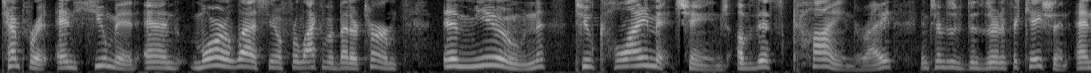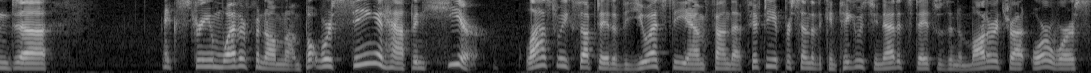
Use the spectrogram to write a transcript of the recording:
temperate and humid and more or less, you know, for lack of a better term, immune to climate change of this kind, right? In terms of desertification and uh, extreme weather phenomenon. But we're seeing it happen here. Last week's update of the USDM found that 58% of the contiguous United States was in a moderate drought or worse,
